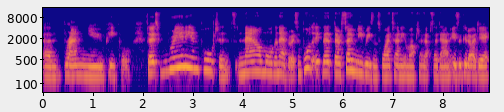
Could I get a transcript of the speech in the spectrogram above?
um, brand new people. So it's really important now more than ever. It's important, there, there, are so many reasons why turning your marketing upside down is a good idea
